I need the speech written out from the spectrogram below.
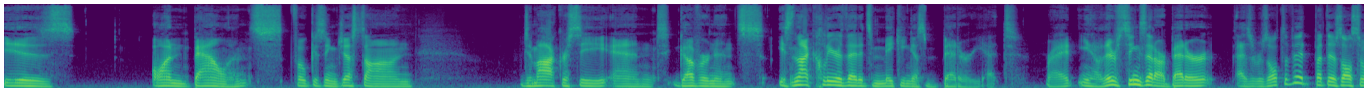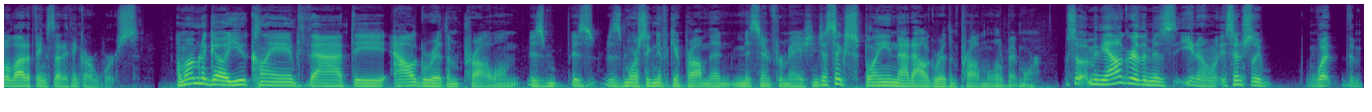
is on balance, focusing just on democracy and governance. It's not clear that it's making us better yet, right? You know, there's things that are better as a result of it, but there's also a lot of things that I think are worse. A moment ago, you claimed that the algorithm problem is is is more significant problem than misinformation. Just explain that algorithm problem a little bit more. So, I mean, the algorithm is, you know, essentially what the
